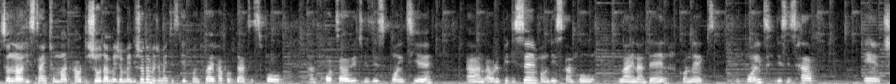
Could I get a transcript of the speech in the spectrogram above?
so now it's time to mark out the shoulder measurement. The shoulder measurement is 8.5 half of that is 4 and quarter which is this point here. And I'll repeat the same on this armhole line and then connect the point. This is half inch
